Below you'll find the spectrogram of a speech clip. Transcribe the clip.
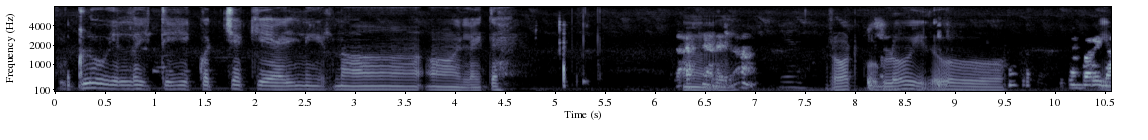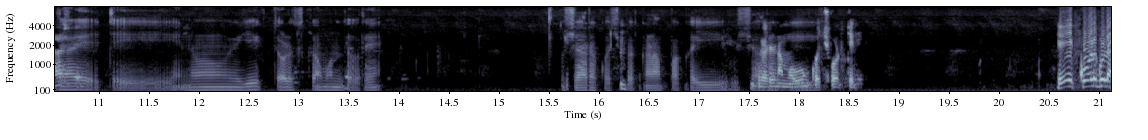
ಕುಡ್ಲು ಎಲ್ಲೈತಿ? ಕೊಚ್ಚಕ್ಕೆ ಎಳ್ನೀರ್ನ ಇಲ್ಲೈತೆ ರೋಡ್ ಕುಡ್ಲು ಇದು ಇದೈತಿ ಏನು ಈಗ ತೊಳಸ್ಕೊಂಬಂದವ್ರೆ ಹುಷಾರ ಕೊಚ್ಬೇಕು ಕಣಪ್ಪ ಕೈ ಹುಷಾರ ನಮ್ಮ ಅವ್ವನ್ ಕೊಚ್ಕೊಡ್ತೀನಿ ಏ ಕೋಳ್ಗುಳ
